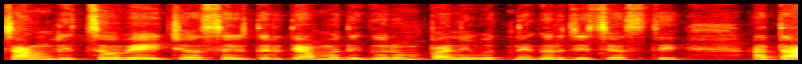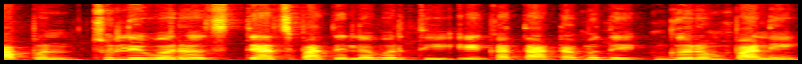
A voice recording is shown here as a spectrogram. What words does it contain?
चांगली चव यायची असेल तर त्यामध्ये गरम पाणी ओतणे गरजेचे असते. आता आपण चुलीवरच त्याच पातेल्यावरती एका ताटामध्ये गरम पाणी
